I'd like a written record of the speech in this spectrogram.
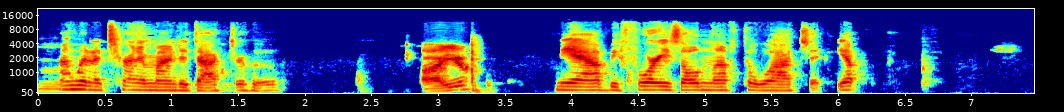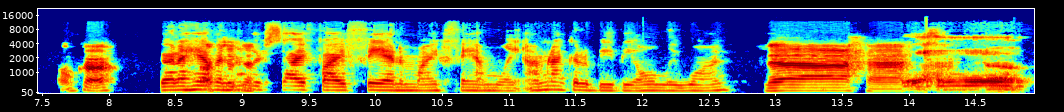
I'm going to turn him on to Doctor Who. Are you? Yeah, before he's old enough to watch it. Yep. Okay. Gonna have That's okay. another sci-fi fan in my family. I'm not gonna be the only one. Nah. Uh,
